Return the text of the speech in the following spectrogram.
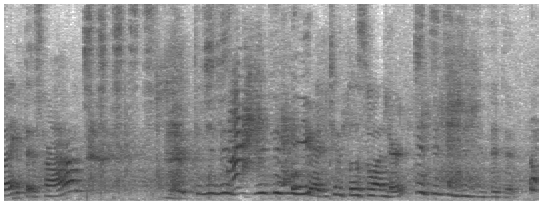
like this, huh? you had toothless wonder.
